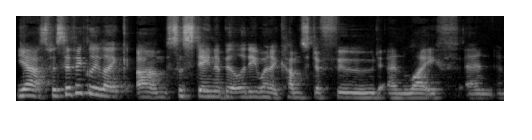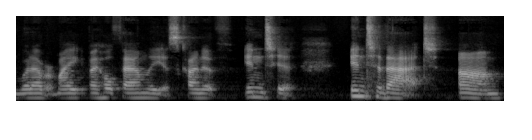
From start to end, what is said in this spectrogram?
Yeah, specifically like um, sustainability when it comes to food and life and and whatever. My my whole family is kind of into into that. Um,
